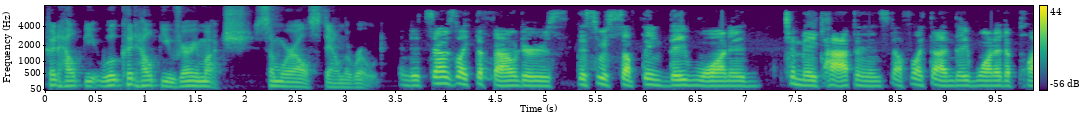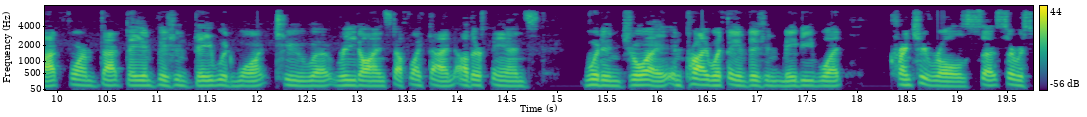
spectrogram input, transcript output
could help you. Will could help you very much somewhere else down the road. And it sounds like the founders, this was something they wanted to make happen and stuff like that. And they wanted a platform that they envisioned they would want to uh, read on and stuff like that, and other fans would enjoy. And probably what they envisioned, maybe what Crunchyroll's uh, service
